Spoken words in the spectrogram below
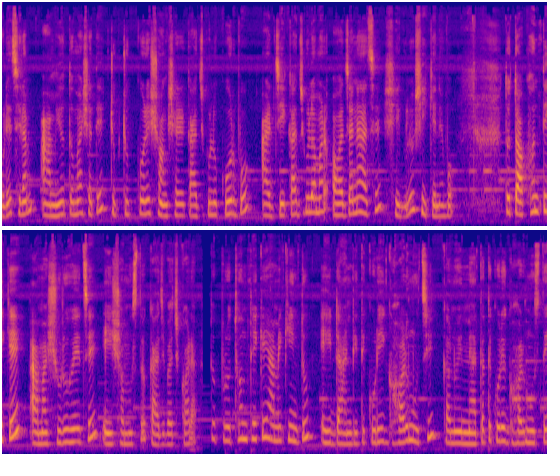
বলেছিলাম, আমিও তোমার সাথে টুকটুক করে সংসারের কাজগুলো করব, আর যে কাজগুলো আমার অজানা আছে, সেগুলো শিখে নেব। তো তখন থেকে আমার শুরু হয়েছে এই সমস্ত কাজবাজ করা। তো প্রথম থেকে আমি কিন্তু এই ডান্ডিতে করেই ঘর মুছি, কারণ ওই নেতাতে করে ঘর মুছতে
